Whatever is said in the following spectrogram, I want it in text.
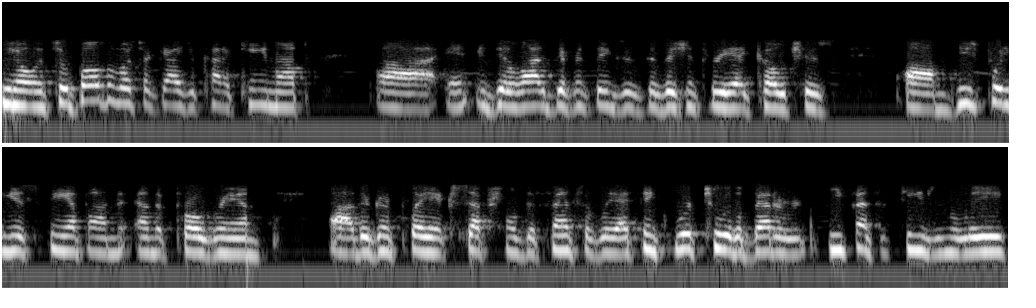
you know. And so both of us are guys who kind of came up uh, and, and did a lot of different things as Division three head coaches. Um, he's putting his stamp on on the program. Uh, they're going to play exceptional defensively. I think we're two of the better defensive teams in the league.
